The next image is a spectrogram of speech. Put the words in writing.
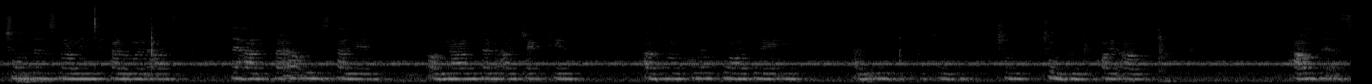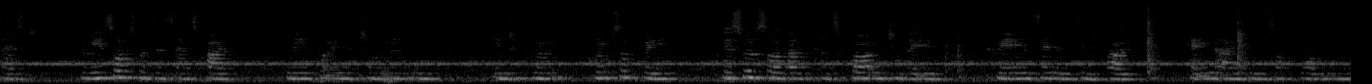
children's learning development as they had a better understanding of nouns and adjectives as they were colour coordinated and easy for the children, chil- children to point out. How was it assessed? The resource was assessed by me putting the children in, into group, groups of three. This was so that they could support each other in creating sentences by getting ideas of one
